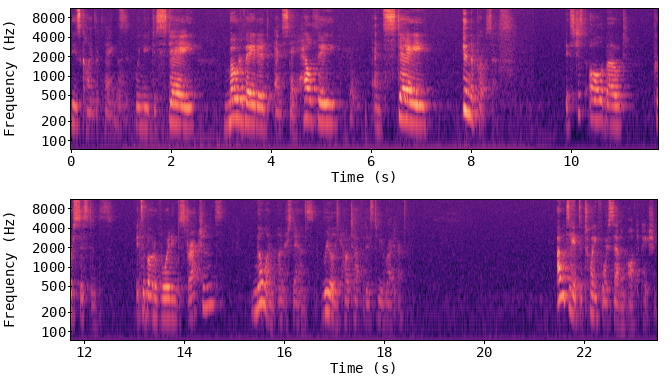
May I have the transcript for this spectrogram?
these kinds of things. We need to stay motivated and stay healthy and stay in the process. It's just all about persistence. It's about avoiding distractions. No one understands really how tough it is to be a writer. I would say it's a 24 7 occupation.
